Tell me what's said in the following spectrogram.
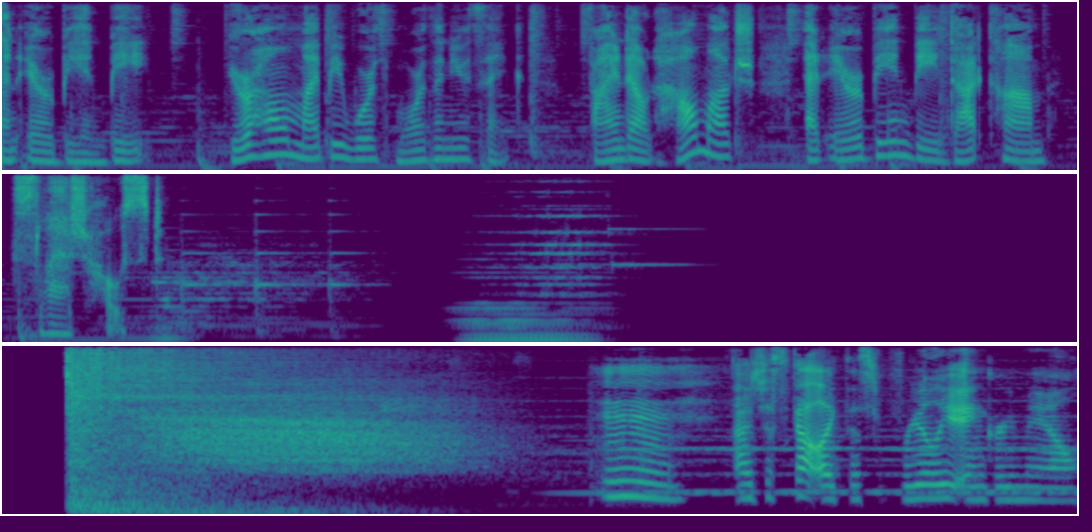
an Airbnb. Your home might be worth more than you think. Find out how much at airbnb.com/slash host. Mm, I just got like this really angry male.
